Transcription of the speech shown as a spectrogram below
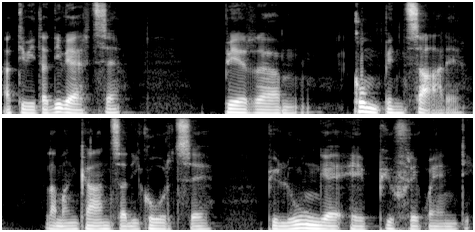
attività diverse per um, compensare la mancanza di corse più lunghe e più frequenti.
